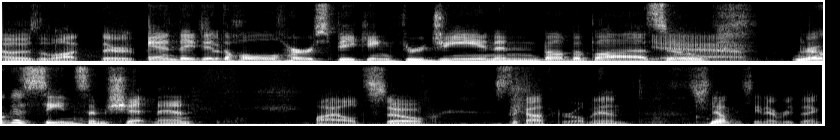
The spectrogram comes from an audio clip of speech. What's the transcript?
oh, there's a lot there. And they did So- the whole her speaking through Jean and blah blah blah. So Rogue has seen some shit, man. wild. So it's the goth girl, man. She's Yep. seen everything.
